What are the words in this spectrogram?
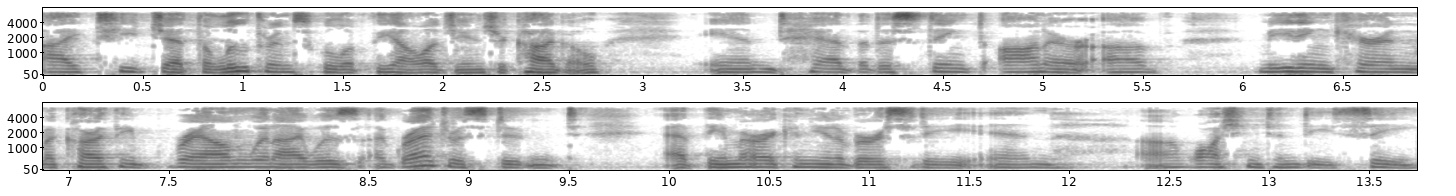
I teach at the Lutheran School of Theology in Chicago and had the distinct honor of meeting Karen McCarthy Brown when I was a graduate student at the American University in uh, Washington, D.C.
